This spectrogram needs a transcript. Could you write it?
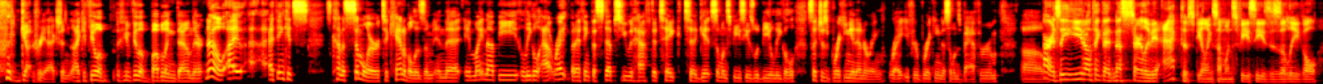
gut reaction. I can feel it. I can feel it bubbling down there. No, I I think it's it's kind of similar to cannibalism in that it might not be legal outright, but I think the steps you would have to take to get someone's feces would be illegal, such as breaking and entering. Right, if you're breaking into someone's bathroom. Um, All right, so you don't think that necessarily the act of stealing someone's feces is illegal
